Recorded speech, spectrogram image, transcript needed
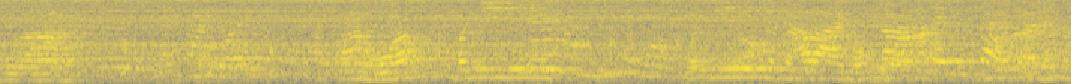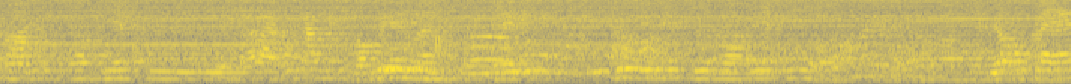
มืออ่าหัว มันมี มันมีสาหร่ายของยางอะไรให้มันทำครับเนี่ยคือสาหร่ายของยางมีสองเม็ดเลยเด็กดูนี่คือมาเม็ดนี่เดี๋ยวเอาแปรง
